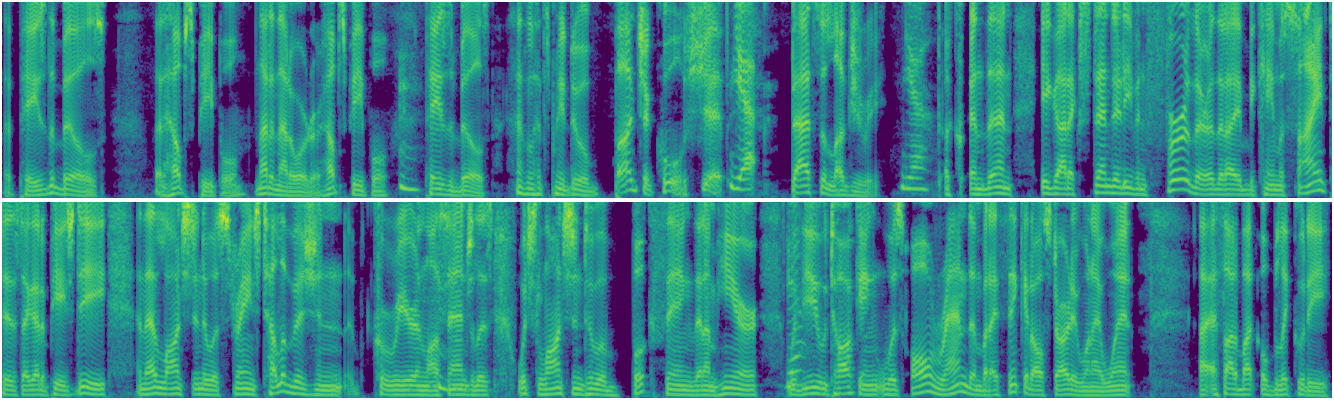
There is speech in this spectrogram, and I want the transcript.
that pays the bills. That helps people, not in that order, helps people, mm. pays the bills, and lets me do a bunch of cool shit. Yeah. That's a luxury. Yeah. And then it got extended even further that I became a scientist. I got a PhD, and that launched into a strange television career in Los mm-hmm. Angeles, which launched into a book thing that I'm here yeah. with you talking was all random, but I think it all started when I went. I thought about obliquity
